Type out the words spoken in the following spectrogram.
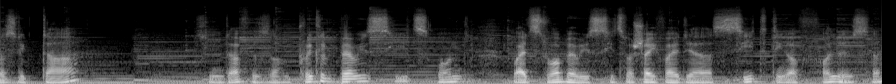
Was liegt da? Was liegen da für Sachen? Prickleberry Seeds und White Strawberry Seeds. Wahrscheinlich, weil der Seed-Dinger voll ist, hä?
